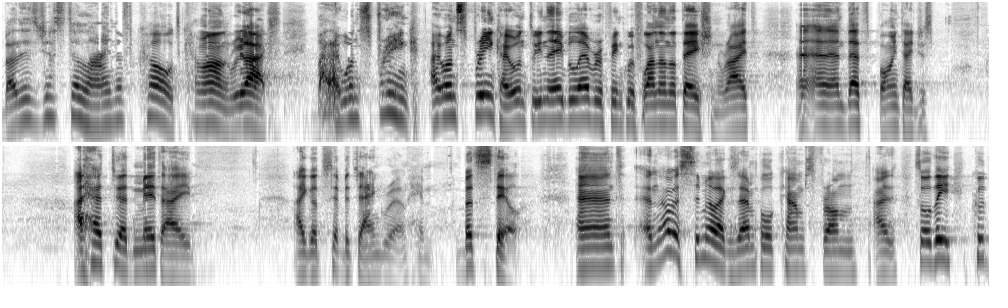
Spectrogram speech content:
But it's just a line of code. Come on, relax. But I want Spring. I want Spring. I want to enable everything with one annotation, right? And, and at that point, I just, I had to admit I, I got a bit angry on him. But still. And another similar example comes from, I, so they could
